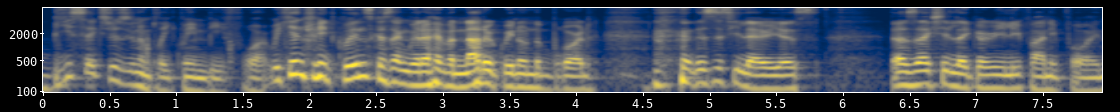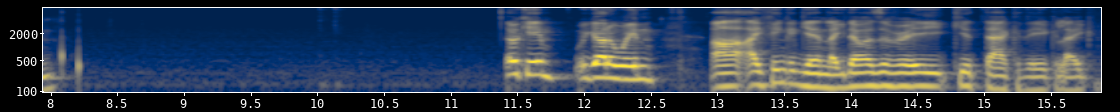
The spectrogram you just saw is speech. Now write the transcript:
b6 just gonna play queen b4. We can trade queens because I'm gonna have another queen on the board. this is hilarious. That was actually like a really funny point. Okay, we got a win. Uh, I think again, like that was a very cute tactic. Like,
